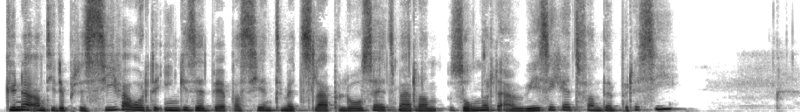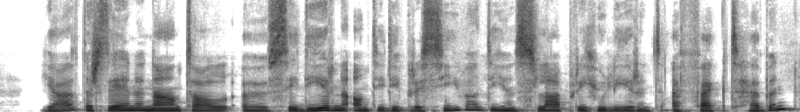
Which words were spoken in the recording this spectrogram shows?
Kunnen antidepressiva worden ingezet bij patiënten met slapeloosheid, maar dan zonder de aanwezigheid van depressie? Ja, er zijn een aantal eh sederende antidepressiva die een slaapregulerend effect hebben,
